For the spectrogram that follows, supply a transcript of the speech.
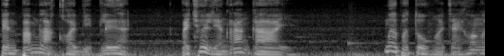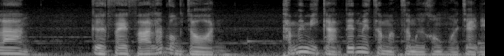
เป็นปั๊มหลักคอยบีบเลือด ไปช่วยเลี้ยงร่างกาย เมื่อประตูหัวใจห้องล่าง เกิดไฟฟ้าลัดวงจรทำให้มีการเต้นไม่สม่ำเสมอของหัวใจใน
